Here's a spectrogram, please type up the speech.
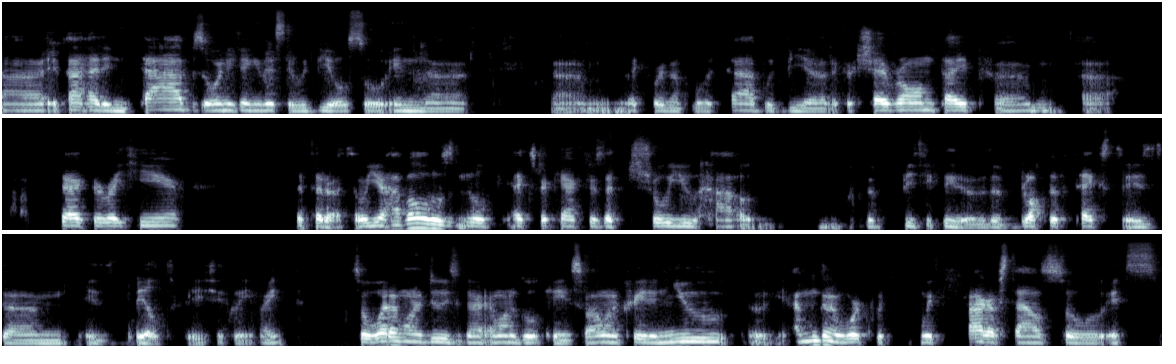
Uh, if I had any tabs or anything like this, it would be also in, uh, um, like for example, a tab would be a, like a chevron type um, uh, character right here, etc. So you have all those little extra characters that show you how the, basically the, the block of text is um, is built, basically, right? So what I want to do is I want to go, okay, so I want to create a new, uh, I'm going to work with, with paragraph styles. So it's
